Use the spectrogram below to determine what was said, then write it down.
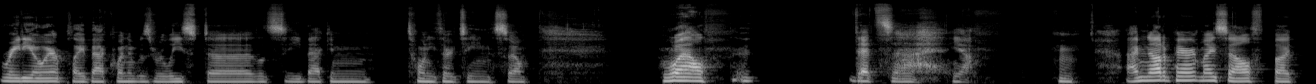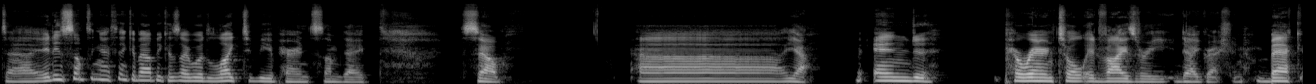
radio airplay back when it was released. Uh, let's see, back in 2013. So, well, that's uh, yeah. Hmm. I'm not a parent myself, but uh, it is something I think about because I would like to be a parent someday. So, uh, yeah. And parental advisory digression. Back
